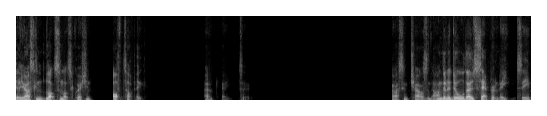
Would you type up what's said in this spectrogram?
so you're asking lots and lots of questions off topic. Okay, so asking Charles and I'm going to do all those separately. See,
